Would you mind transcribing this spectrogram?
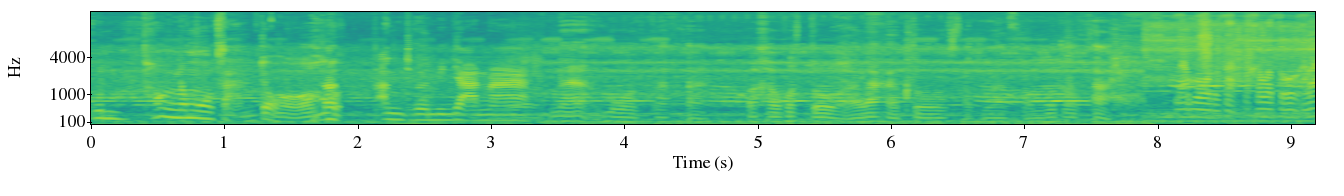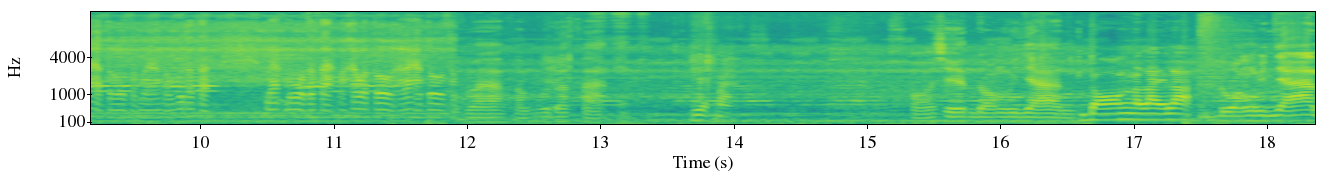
คุณท่องนโมสามจบอ๋อ แล้วอัญเชิญวิญญาณมานะโมตัสสะพระคัมภโตอะระหะโตสัมมาสัมพุทธัสสะสัมมาสัมพุทธัสสะเรียกมา ขอเชิญดวงวิญญาณ ดองอะไรล่ะ ดวงวิญญาณ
